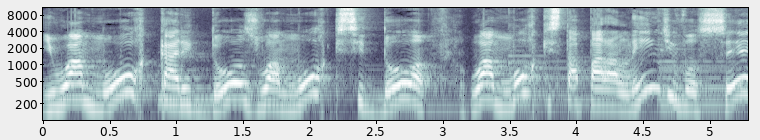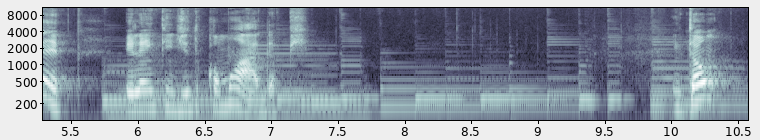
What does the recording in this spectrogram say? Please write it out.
E o amor caridoso, o amor que se doa, o amor que está para além de você, ele é entendido como ágape. Então,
